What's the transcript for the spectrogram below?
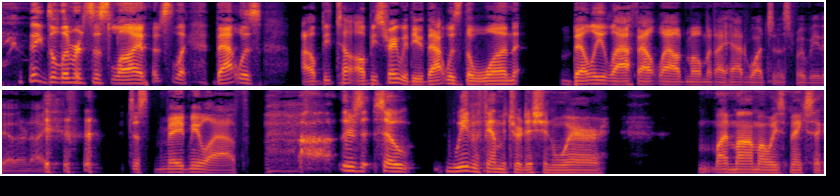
he delivers this line. I was like, "That was." I'll be tell. I'll be straight with you. That was the one belly laugh out loud moment I had watching this movie the other night. just made me laugh. There's so we have a family tradition where my mom always makes a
